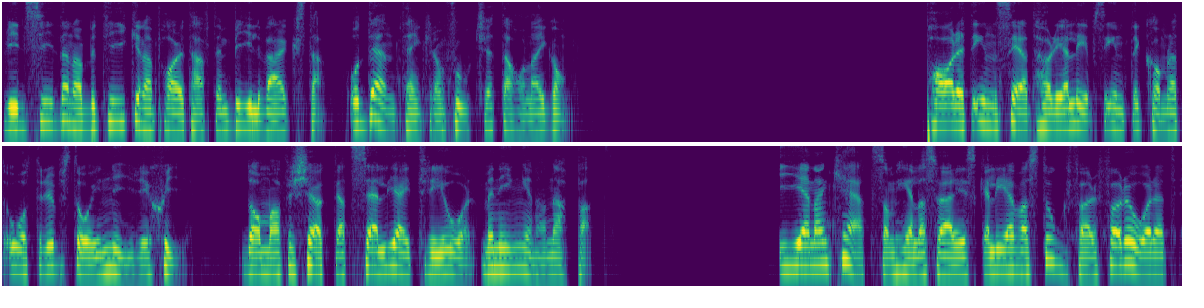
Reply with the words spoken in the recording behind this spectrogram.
Vid sidan av butiken har paret haft en bilverkstad och den tänker de fortsätta hålla igång. Paret inser att Hörja Livs inte kommer att återuppstå i ny regi de har försökt att sälja i tre år, men ingen har nappat. I en enkät som Hela Sverige ska leva stod för förra året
